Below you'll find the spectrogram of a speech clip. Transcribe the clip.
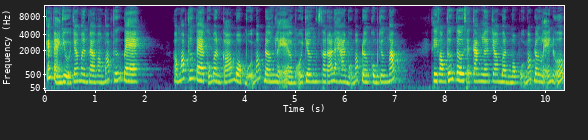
Các bạn dựa cho mình vào vòng móc thứ ba. Vòng móc thứ ba của mình có một mũi móc đơn lẻ ở mỗi chân, sau đó là hai mũi móc đơn cùng chân móc. Thì vòng thứ tư sẽ tăng lên cho mình một mũi móc đơn lẻ nữa.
